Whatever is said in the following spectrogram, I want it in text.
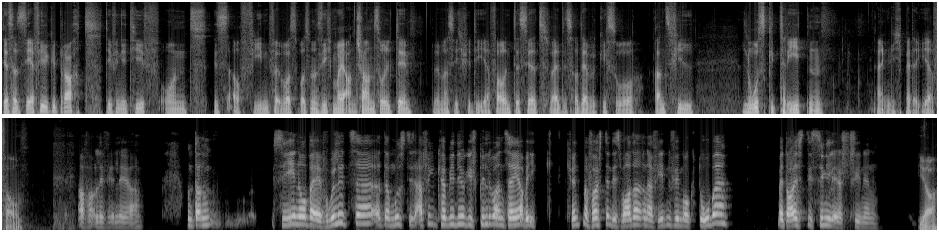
Das hat sehr viel gebracht, definitiv, und ist auf jeden Fall was, was man sich mal anschauen sollte, wenn man sich für die ERV interessiert, weil das hat ja wirklich so ganz viel losgetreten, eigentlich bei der ERV. Auf alle Fälle, ja. Und dann sehe ich noch bei Wurlitzer, da muss das Afrika-Video gespielt worden sein, aber ich könnte mir vorstellen, das war dann auf jeden Fall im Oktober, weil da ist die Single erschienen. Ja,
